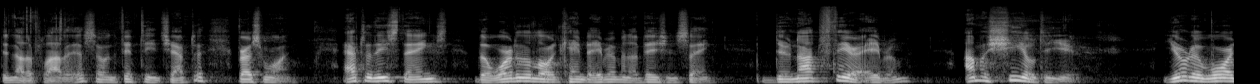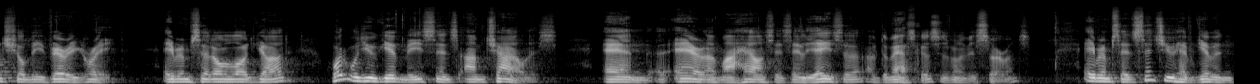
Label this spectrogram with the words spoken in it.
did not apply to this. So in the 15th chapter, verse 1. After these things, the word of the Lord came to Abram in a vision, saying, Do not fear, Abram. I'm a shield to you. Your reward shall be very great. Abram said, O Lord God, what will you give me since I'm childless? And heir of my house is Eliezer of Damascus, is one of his servants. Abram said, Since you have given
